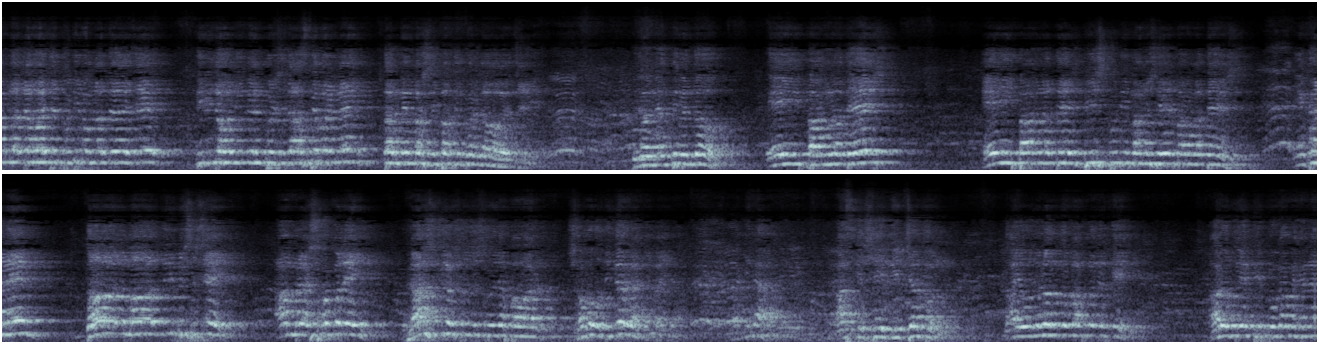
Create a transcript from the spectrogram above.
মামলা দেওয়া হয়েছে, দুটি মামলা দেওয়া হয়েছে। তিনি যখন ইউনিয়ন পরিষদে আসতে পারেন নাই, তার মেম্বারশিপ বাতিল করে দেওয়া হয়েছে। নেতৃবৃন্দ, এই বাংলাদেশ এই বাংলাদেশ, বিশ কোটি মানুষের বাংলাদেশ। এখানে দল, মত নির্বিশেষে আমরা সকলেই রাষ্ট্রীয় সুযোগ সুবিধা পাওয়ার সব অধিকার রাখি ভাই। রাখি না? আজকে সেই নির্যাতন। তাই অনুরোধ করব আপনাদেরকে, আরও দু একটি প্রোগ্রাম এখানে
